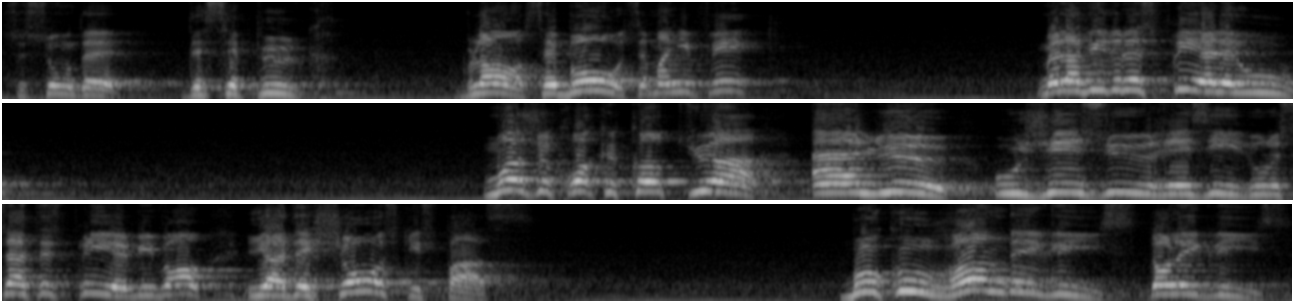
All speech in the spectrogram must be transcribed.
ce sont des, des sépulcres blancs. C'est beau, c'est magnifique. Mais la vie de l'esprit, elle est où? Moi, je crois que quand tu as un lieu où Jésus réside, où le Saint-Esprit est vivant, il y a des choses qui se passent. Beaucoup rentrent d'église, dans l'église,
